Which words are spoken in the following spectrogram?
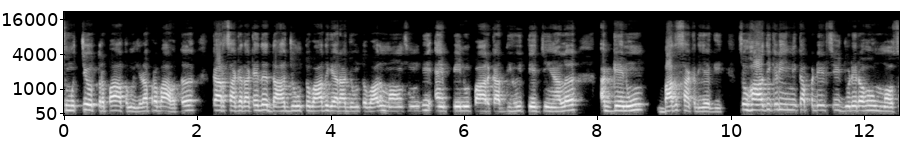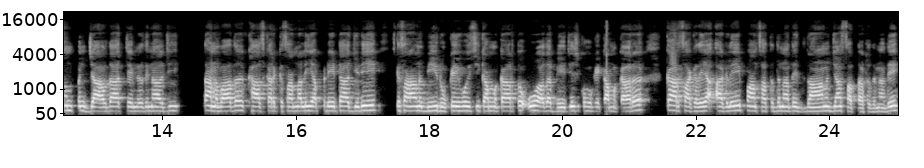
ਸਮੁੱਚੇ ਉੱਤਰ ਭਾਰਤ ਨੂੰ ਜਿਹੜਾ ਪ੍ਰਭਾਵਿਤ ਕਰ ਸਕਦਾ। ਕਹਿੰਦੇ ਇਹਦੇ 10 ਜੂਨ ਤੋਂ ਬਾਅਦ 11 ਜੂਨ ਤੋਂ ਬਾਅਦ ਮੌਨਸੂਨ ਦੀ ਐਮਪੀ ਨੂੰ ਪਾਰ ਕਰਦੀ ਹੋਈ ਤੇਜ਼ੀ ਨਾਲ ਅੱਗੇ ਨੂੰ ਵੱਧ ਸਕਦੀ ਹੈਗੀ। ਸੋ ਹਾਲ ਦੀ ਕਿਹੜੀ ਇੰਨੀ ਅਪਡੇਟ ਸੀ? ਜੁੜੇ ਰਹੋ ਮੌਸਮ ਪੰਜਾਬ ਦਾ ਚੈਨਲ ਦੇ ਨਾਲ ਜੀ। ਧੰਨਵਾਦ, ਖਾਸ ਕਰ ਕਿਸਾਨਾਂ ਲਈ ਅਪਡੇਟ ਆ ਜਿਹੜੇ ਕਿਸਾਨ ਵੀ ਰੁਕੇ ਹੋਏ ਸੀ ਕੰਮਕਾਰ ਤੋਂ, ਉਹ ਆਦਾ ਬੇਝਿਜਕ ਹੋ ਕੇ ਕੰਮਕਾਰ ਕਰ ਸਕਦੇ ਆ ਅਗਲੇ 5-7 ਦਿਨਾਂ ਦੇ ਦੌਰਾਨ ਜਾਂ 7-8 ਦਿਨਾਂ ਦੇ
